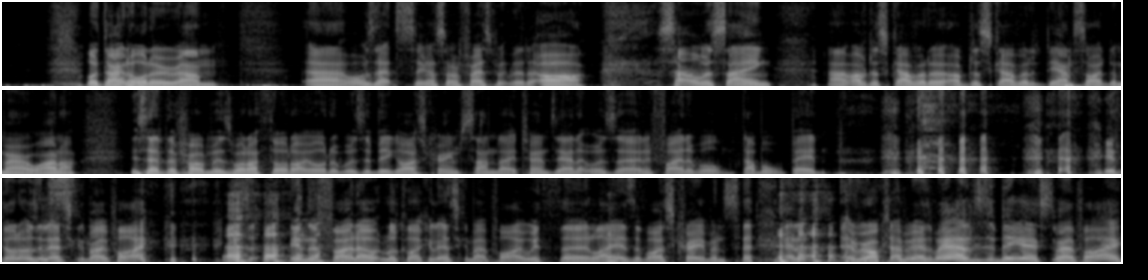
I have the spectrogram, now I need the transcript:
or don't order. Um, uh, what was that thing I saw on Facebook? That oh, someone was saying, um, I've discovered a I've discovered a downside to marijuana. He said the problem is what I thought I ordered was a big ice cream sundae. Turns out it was uh, an inflatable double bed. he thought it was an Eskimo pie. 'Cause in the photo, it looked like an Eskimo pie with uh, layers of ice cream, and, and it, it rocked up. He goes, "Wow, this is a big Eskimo pie!"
